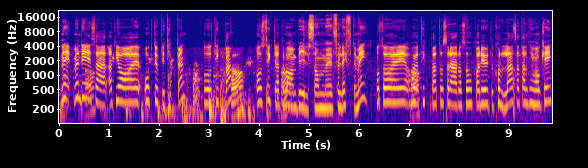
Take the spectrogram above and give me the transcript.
nej, men det är så här att jag eh, åkte upp till tippen och tippa Ja. och så tyckte jag att det var en bil som eh, följde efter mig. Och så eh, har jag tippat och sådär och så hoppade jag ut och kollade så att allting var okej.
